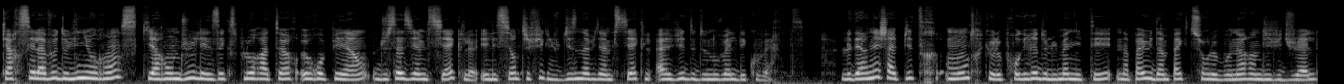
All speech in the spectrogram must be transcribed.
Car c'est l'aveu de l'ignorance qui a rendu les explorateurs européens du XVIe siècle et les scientifiques du XIXe siècle avides de nouvelles découvertes. Le dernier chapitre montre que le progrès de l'humanité n'a pas eu d'impact sur le bonheur individuel.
